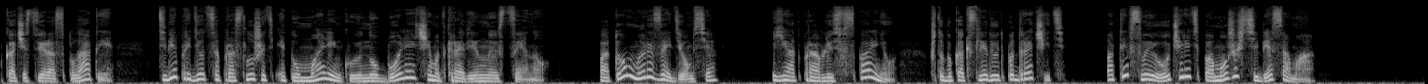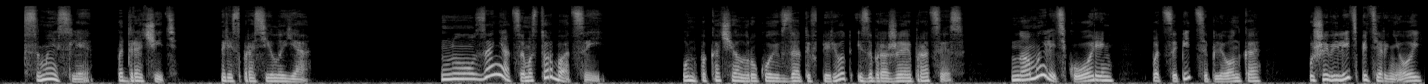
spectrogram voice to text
В качестве расплаты — тебе придется прослушать эту маленькую, но более чем откровенную сцену. Потом мы разойдемся. Я отправлюсь в спальню, чтобы как следует подрочить, а ты, в свою очередь, поможешь себе сама». «В смысле подрочить?» — переспросила я. «Ну, заняться мастурбацией». Он покачал рукой взад и вперед, изображая процесс. «Намылить корень, подцепить цыпленка, пошевелить пятерней,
